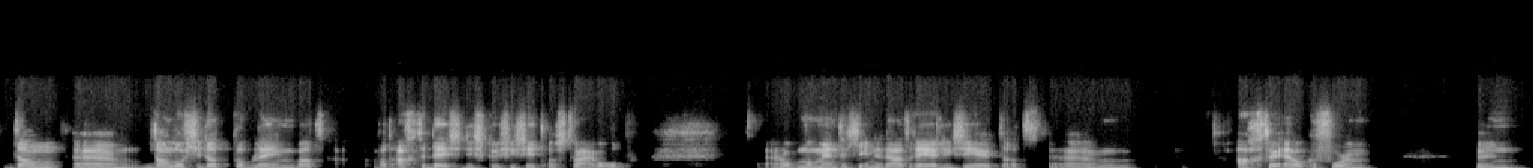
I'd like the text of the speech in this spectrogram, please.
Dan, um, dan los je dat probleem wat, wat achter deze discussie zit, als het ware op. op het moment dat je inderdaad realiseert dat um, achter elke vorm een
